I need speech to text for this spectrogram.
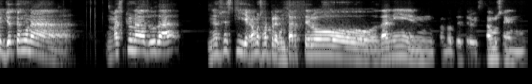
yo tengo una. Más que una duda, no sé si llegamos a preguntártelo, Dani, cuando te entrevistamos en,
